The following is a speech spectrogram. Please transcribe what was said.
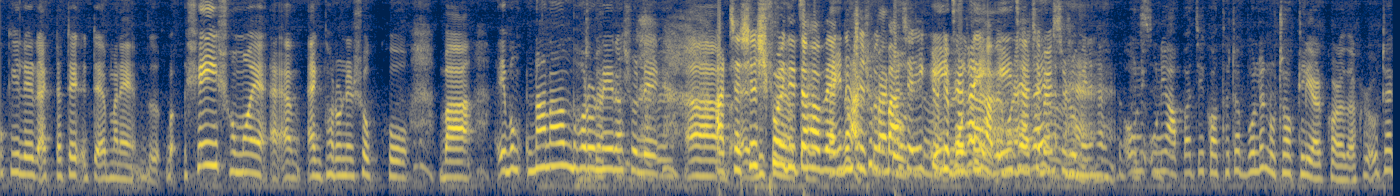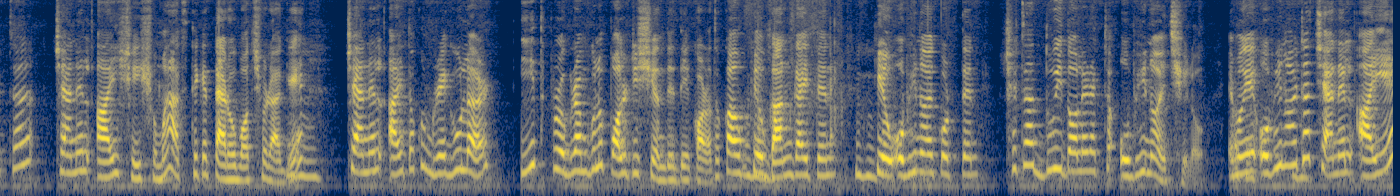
উকিলের একটা মানে সেই সময় এক ধরনের সখ্য বা এবং নানান ধরনের আসলে আচ্ছা শেষ করে দিতে হবে একদম শেষ করতে আচ্ছা, একটু বলতেই হবে এই মনে হয় জায়গায়- ব্যারিস্টার রুমিন, হ্যাঁ। উনি উনি আপা যে কথাটা বললেন ওটাও ক্লিয়ার করা দরকার। ওটা একটা চ্যানেল আই সেই সময় আজ থেকে তেরো বছর আগে। চ্যানেল আই তখন রেগুলার ঈদ প্রোগ্রামগুলো পলিটিশিয়ানদের দিয়ে করাতো। কাউ কেউ গান গাইতেন কেউ অভিনয় করতেন। সেটা দুই দলের একটা অভিনয় ছিল। এবং এই অভিনয়টা চ্যানেল আই এ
